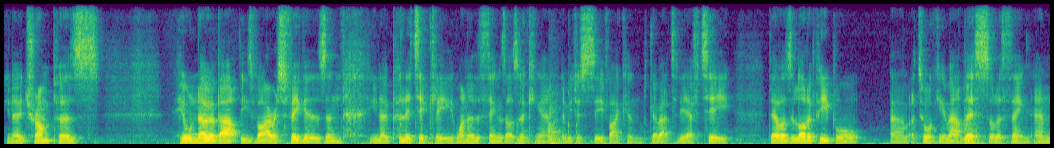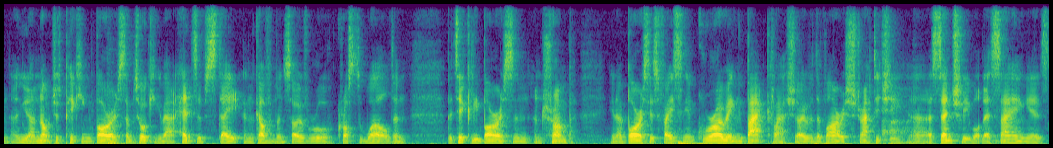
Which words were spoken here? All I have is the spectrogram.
You know, Trump has he'll know about these virus figures and you know politically one of the things I was looking at let me just see if I can go back to the FT there was a lot of people um, are talking about this sort of thing. And you know not just picking Boris I'm talking about heads of state and governments overall across the world and particularly Boris and, and Trump. You know Boris is facing a growing backlash over the virus strategy. Uh, essentially what they're saying is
